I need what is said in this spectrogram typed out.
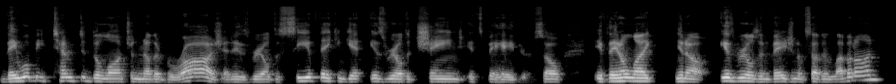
they will be tempted to launch another barrage at Israel to see if they can get Israel to change its behavior. So if they don't like, you know, Israel's invasion of southern Lebanon,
